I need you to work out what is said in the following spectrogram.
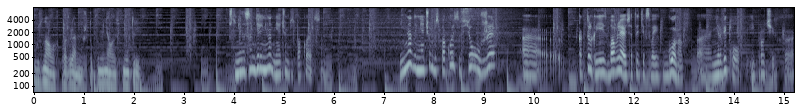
Ты узнала в программе? Что поменялось внутри? Что мне на самом деле не надо ни о чем беспокоиться. Не надо ни о чем беспокоиться, все уже а, как только я избавляюсь от этих своих гонов, а, нервиков и прочих а,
